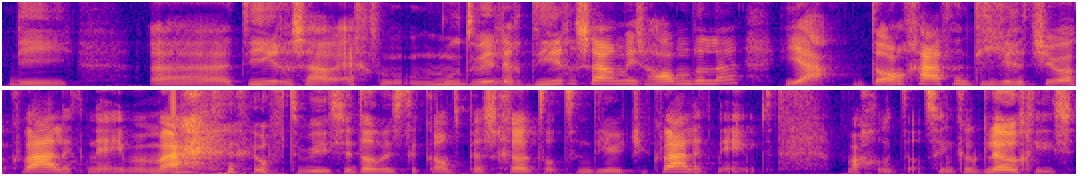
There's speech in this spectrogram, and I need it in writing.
die uh, dieren zou echt moedwillig dieren zou mishandelen, ja, dan gaat een diertje wel kwalijk nemen. Maar, of tenminste, dan is de kans best groot dat een diertje kwalijk neemt. Maar goed, dat vind ik ook logisch.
